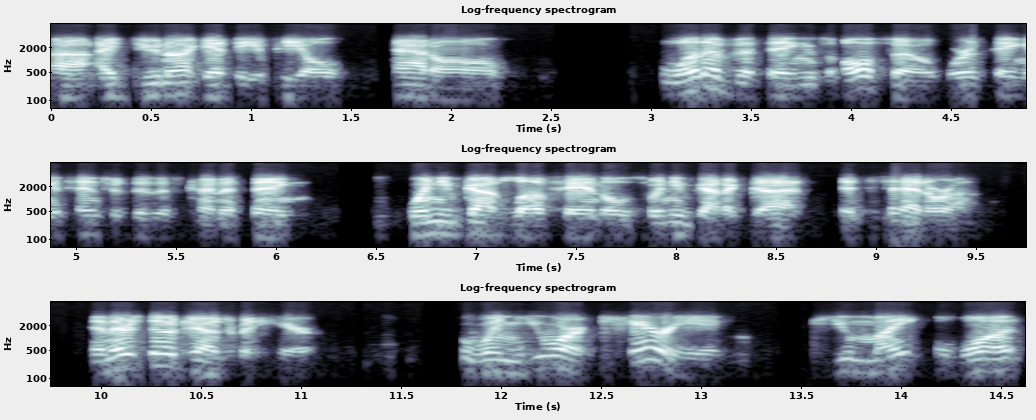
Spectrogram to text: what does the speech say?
Uh, I do not get the appeal at all. One of the things also worth paying attention to this kind of thing when you've got love handles, when you've got a gut, etc. And there's no judgment here. When you are carrying, you might want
